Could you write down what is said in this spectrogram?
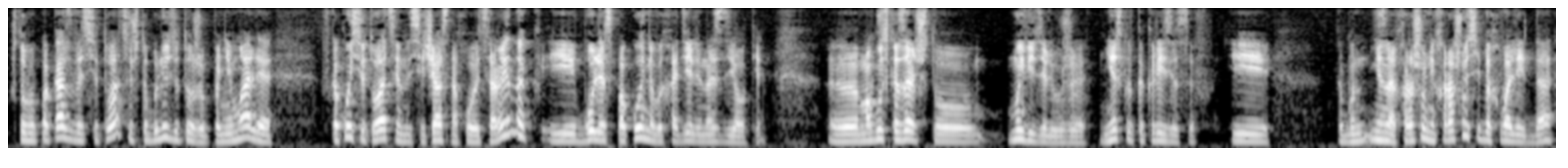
чтобы показывать ситуацию, чтобы люди тоже понимали, в какой ситуации сейчас находится рынок и более спокойно выходили на сделки. Э, могу сказать, что мы видели уже несколько кризисов, и как бы, не знаю, хорошо, нехорошо себя хвалить, да,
